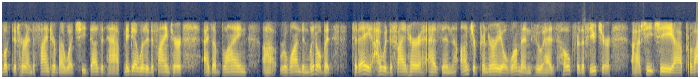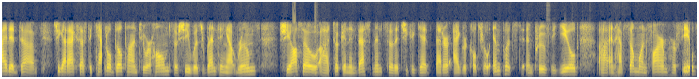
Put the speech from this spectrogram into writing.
looked at her and defined her by what she doesn't have. Maybe I would have defined her as a blind uh, Rwandan widow. But today I would define her as an entrepreneurial woman who has hope for the future. Uh, she she uh, provided uh, she got access to capital built onto her home, so she was renting out rooms. She also uh, took an investment so that she could get better agricultural inputs to improve the yield uh, and have someone farm her fields.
